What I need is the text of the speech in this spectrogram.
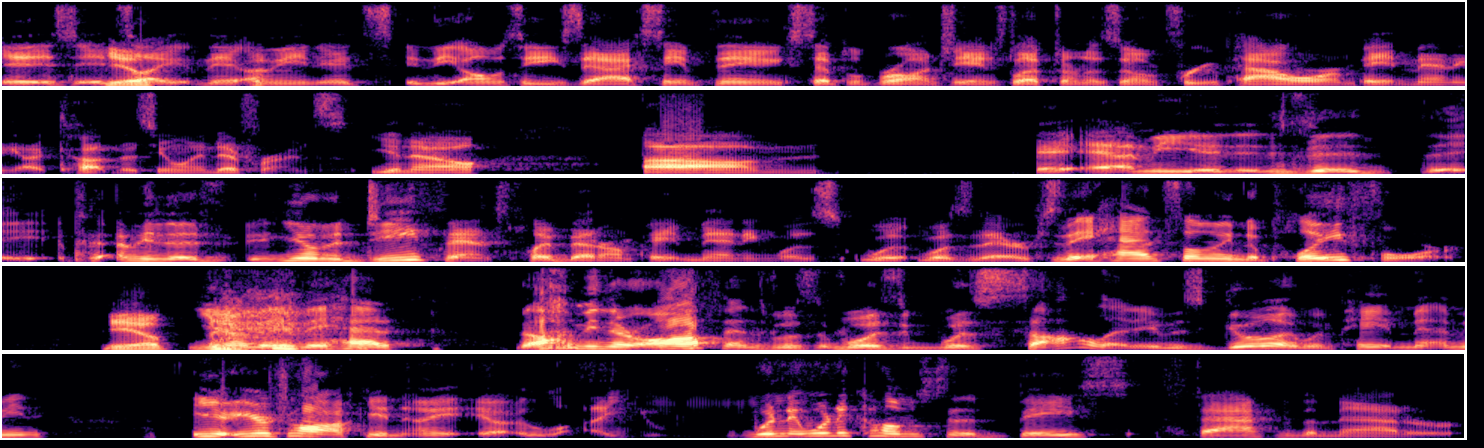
It's, it's Yep. like they, I mean, it's the almost the exact same thing, except LeBron James left on his own free power, and Peyton Manning got cut. That's the only difference, you know. Um, I mean, it, it- the, the, I mean, the, you know, the defense played better on Peyton Manning was was, there because they had something to play for. Yep. You know, they, they had. I mean, their offense was was was solid. It was good when Peyton. I mean, you're, you're talking I- uh, when it, when it comes to the base fact of the matter.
